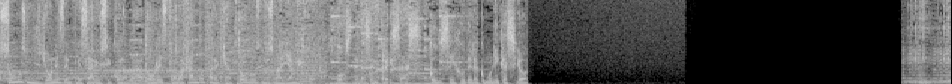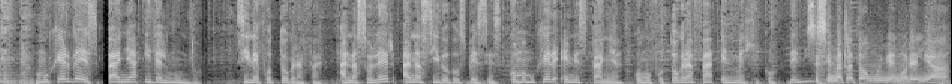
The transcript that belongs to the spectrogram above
Somos millones de empresarios y colaboradores trabajando para que a todos nos vaya mejor. Voz de las empresas. Consejo de la Comunicación. Mujer de España y del mundo. Cinefotógrafa. Ana Soler ha nacido dos veces, como mujer en España, como fotógrafa en México. Sí, sí, me ha tratado muy bien Morelia.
